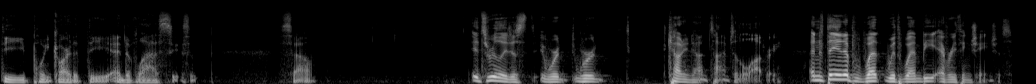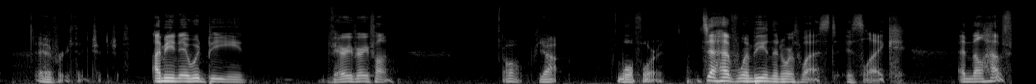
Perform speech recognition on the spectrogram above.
the point guard at the end of last season. So, It's really just we're we're counting down time to the lottery. And if they end up with, with Wemby, everything changes. everything changes. I mean, it would be very very fun Oh, yeah. I'm all for it. to have Wemby in the Northwest. Is like, and they'll have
